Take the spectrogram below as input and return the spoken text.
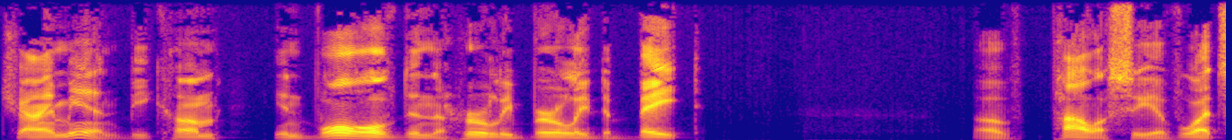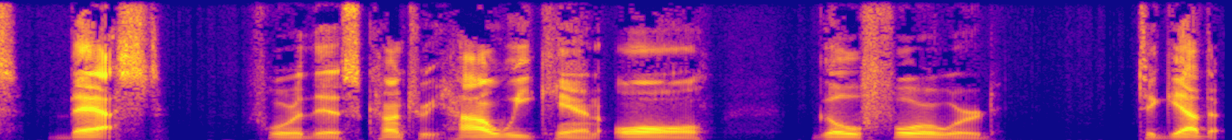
chime in, become involved in the hurly burly debate of policy of what's best for this country, how we can all go forward together.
